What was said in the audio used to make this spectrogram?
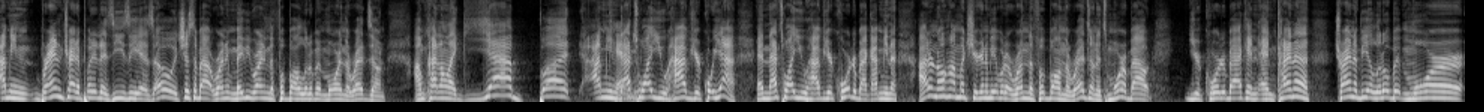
I mean, Brandon tried to put it as easy as, oh, it's just about running, maybe running the football a little bit more in the red zone. I'm kind of like, yeah, but I mean, Can that's you? why you have your core. Yeah, and that's why you have your quarterback. I mean, I don't know how much you're going to be able to run the football in the red zone. It's more about your quarterback and and kind of trying to be a little bit more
